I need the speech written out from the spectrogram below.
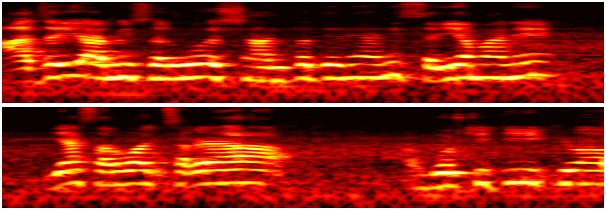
आजही आम्ही सर्व शांततेने आणि संयमाने या सर्व सगळ्या गोष्टीची किंवा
